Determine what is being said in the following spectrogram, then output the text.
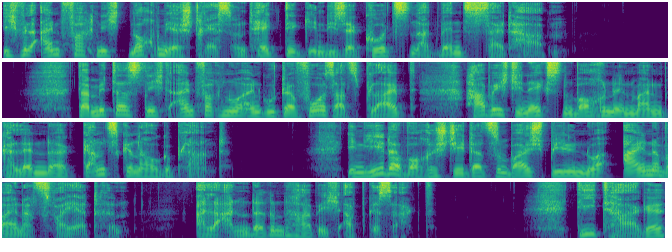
Ich will einfach nicht noch mehr Stress und Hektik in dieser kurzen Adventszeit haben. Damit das nicht einfach nur ein guter Vorsatz bleibt, habe ich die nächsten Wochen in meinem Kalender ganz genau geplant. In jeder Woche steht da zum Beispiel nur eine Weihnachtsfeier drin. Alle anderen habe ich abgesagt. Die Tage,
